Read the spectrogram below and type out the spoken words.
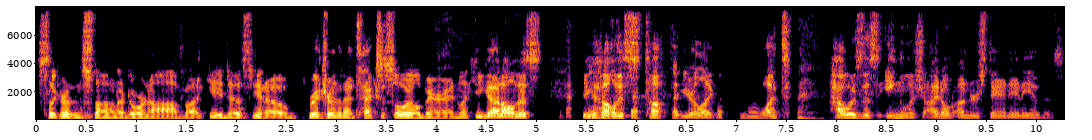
slicker than snot on a doorknob. Like you just, you know, richer than a Texas oil baron. Like you got all this, you got all this stuff that you're like, what? How is this English? I don't understand any of this.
